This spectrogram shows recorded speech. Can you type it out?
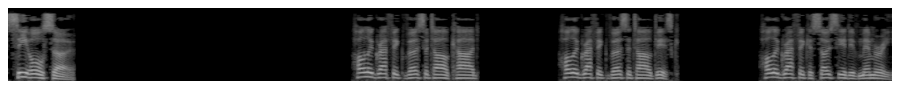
See also Holographic versatile card. Holographic versatile disk. Holographic associative memory.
